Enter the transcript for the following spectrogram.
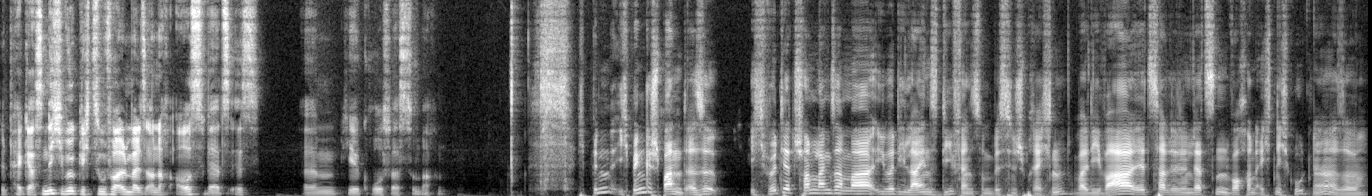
den Packers nicht wirklich zu, vor allem weil es auch noch auswärts ist, ähm, hier groß was zu machen. Ich bin, ich bin gespannt. Also, ich würde jetzt schon langsam mal über die Lions Defense so ein bisschen sprechen, weil die war jetzt halt in den letzten Wochen echt nicht gut, ne? Also,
